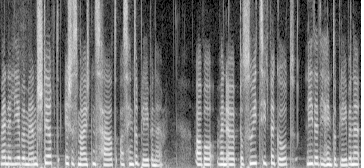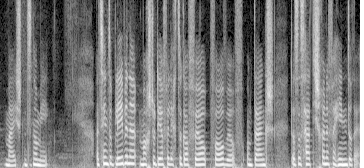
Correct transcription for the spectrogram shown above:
Wenn ein lieber Mensch stirbt, ist es meistens hart als Hinterbliebene. Aber wenn jemand Suizid begeht, leiden die Hinterbliebenen meistens noch mehr. Als Hinterbliebene machst du dir vielleicht sogar Vorwürfe und denkst, dass es hättest können verhindern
